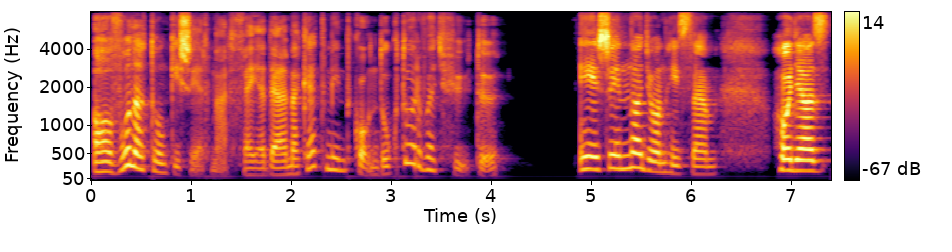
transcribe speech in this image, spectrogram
a vonaton kísért már fejedelmeket, mint konduktor vagy fűtő. És én nagyon hiszem, hogy az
